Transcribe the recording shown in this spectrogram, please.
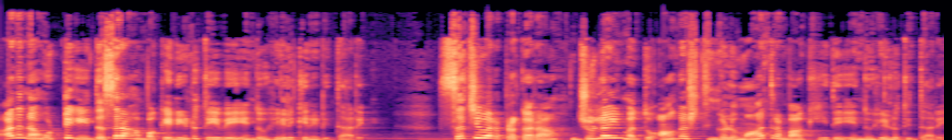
ಅದನ್ನು ಒಟ್ಟಿಗೆ ದಸರಾ ಹಬ್ಬಕ್ಕೆ ನೀಡುತ್ತೇವೆ ಎಂದು ಹೇಳಿಕೆ ನೀಡಿದ್ದಾರೆ. ಸಚಿವರ ಪ್ರಕಾರ ಜುಲೈ ಮತ್ತು ಆಗಸ್ಟ್ ತಿಂಗಳು ಮಾತ್ರ ಬಾಕಿ ಇದೆ ಎಂದು ಹೇಳುತ್ತಿದ್ದಾರೆ.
